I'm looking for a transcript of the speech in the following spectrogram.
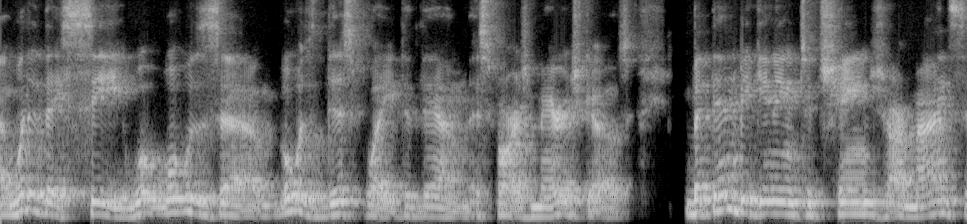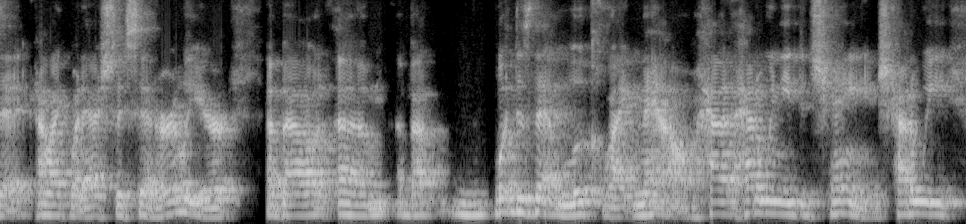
uh, what did they see? What what was uh, what was displayed to them as far as marriage goes? But then beginning to change our mindset, kind of like what Ashlee said earlier about um, about what does that look like now? How how do we need to change? How do we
